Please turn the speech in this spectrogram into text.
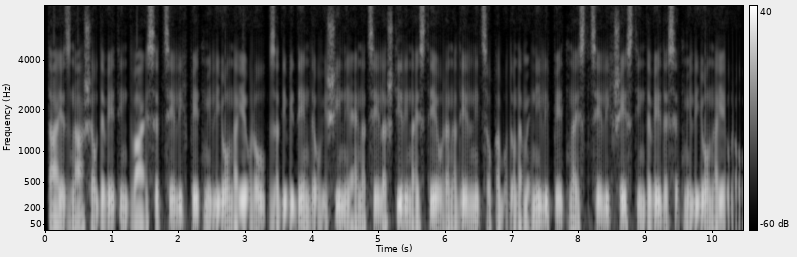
Ta je znašal 29,5 milijona evrov, za dividende v višini 1,14 evra na delnico pa bodo namenili 15,96 milijona evrov.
